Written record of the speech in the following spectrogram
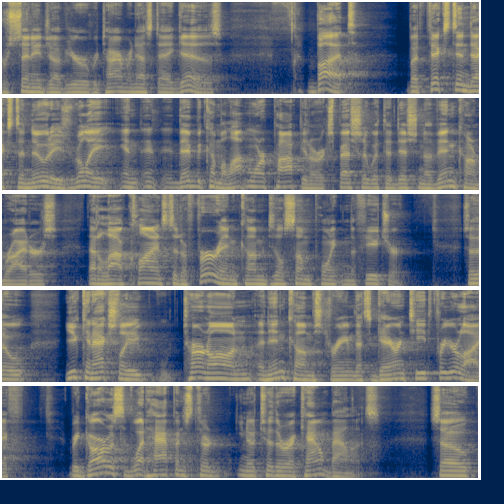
percentage of your retirement nest egg is. But but fixed indexed annuities really and they've become a lot more popular, especially with the addition of income riders that allow clients to defer income until some point in the future. So you can actually turn on an income stream that's guaranteed for your life, regardless of what happens to you know to their account balance. So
